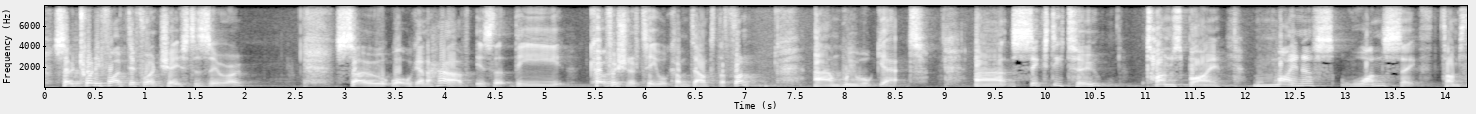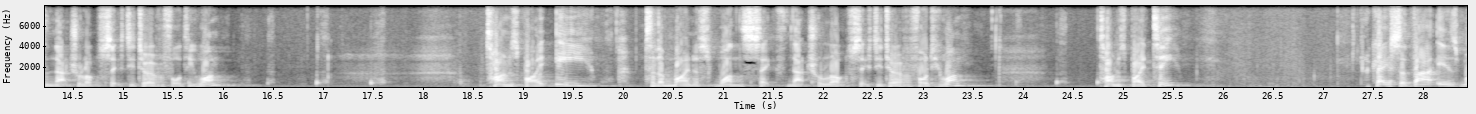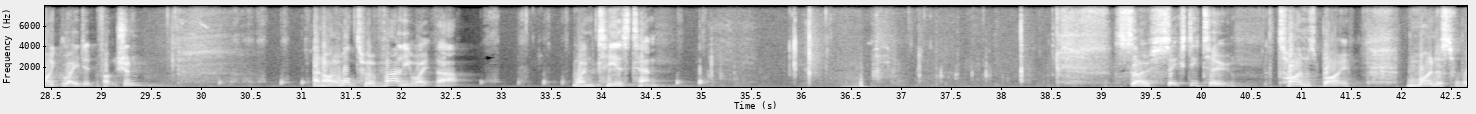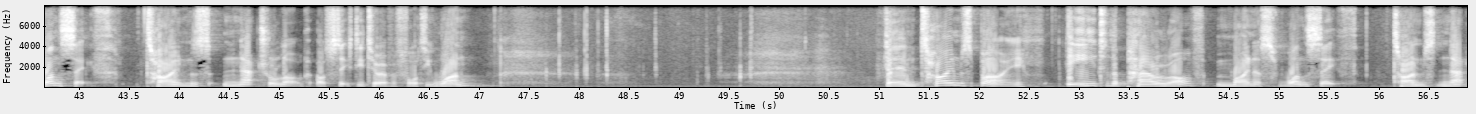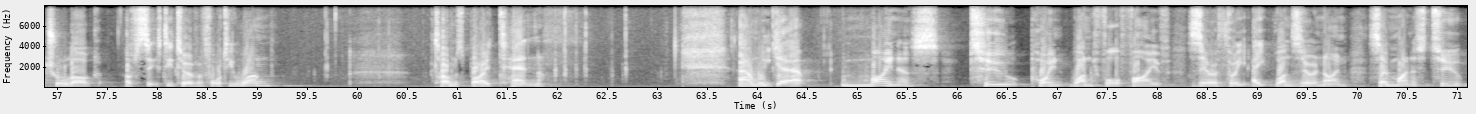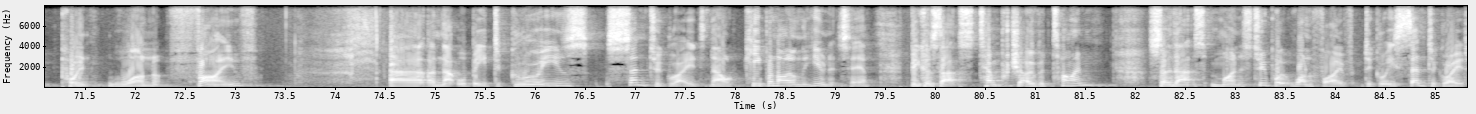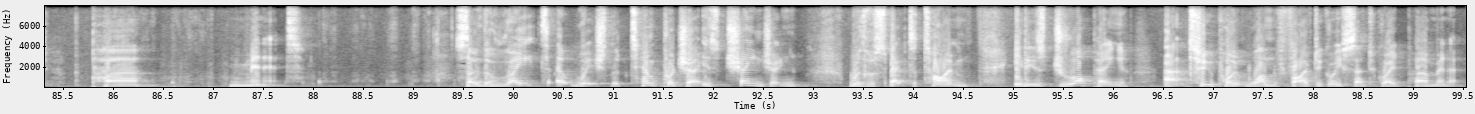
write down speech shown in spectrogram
So 25 differentiates to 0. So what we're going to have is that the coefficient of t will come down to the front and we will get uh, 62 times by minus 1 sixth times the natural log of 62 over 41 times by e to the minus 1 sixth natural log of 62 over 41 times by t. Okay, so that is my gradient function and I want to evaluate that when t is 10. So 62 times by minus 1 sixth times natural log of 62 over 41 then times by e to the power of minus 1 sixth times natural log of 62 over 41 times by 10. And we get minus 2.145038109, so minus 2.15, uh, and that will be degrees centigrade. Now keep an eye on the units here because that's temperature over time, so that's minus 2.15 degrees centigrade per minute. So the rate at which the temperature is changing with respect to time, it is dropping at 2.15 degrees centigrade per minute.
